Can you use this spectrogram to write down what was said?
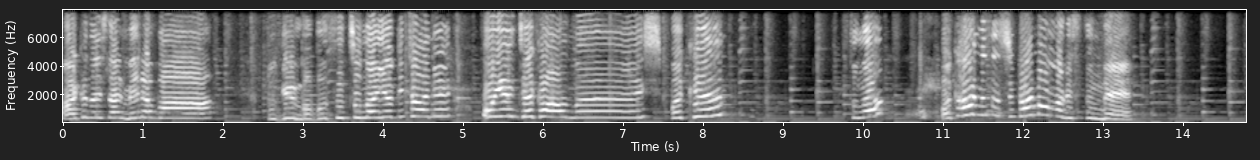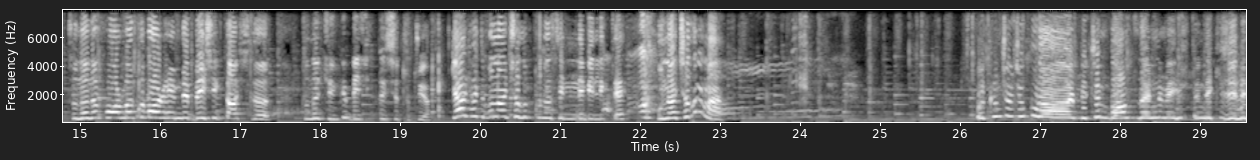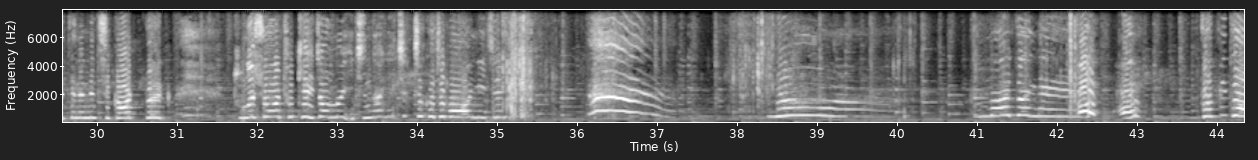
Arkadaşlar merhaba. Bugün babası Tuna'ya bir tane oyuncak almış. Bakın. Tuna bakar mısın Süperman var üstünde. Tuna'nın forması var hem de Beşiktaşlı. Tuna çünkü Beşiktaş'ı tutuyor. Gel hadi bunu açalım Tuna seninle birlikte. Bunu açalım mı? Bakın çocuklar bütün bantlarını ve üstündeki jelatinini çıkarttık. Tuna şu an çok heyecanlı. İçinden ne çıkacak acaba anneciğim? ya. Bunlar da ne? Tabii top.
